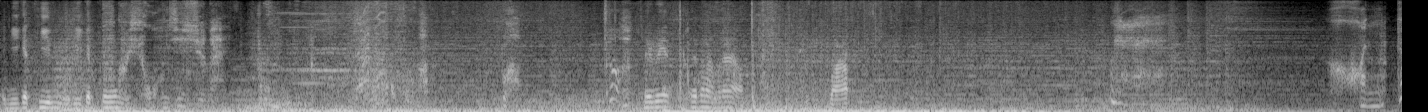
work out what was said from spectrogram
อันนี้กระทิมอันนี้กระตุ้ง 会是黄金血脉。不好， ใช้เวทใช้พลังไม่ได้เหรอวาร์ป 混蛋！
